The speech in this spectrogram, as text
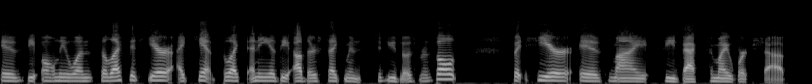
is the only one selected here. I can't select any of the other segments to view those results, but here is my feedback to my workshop.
